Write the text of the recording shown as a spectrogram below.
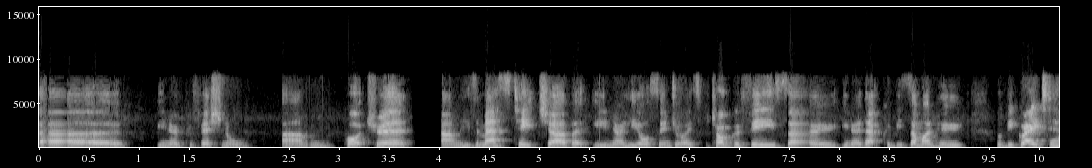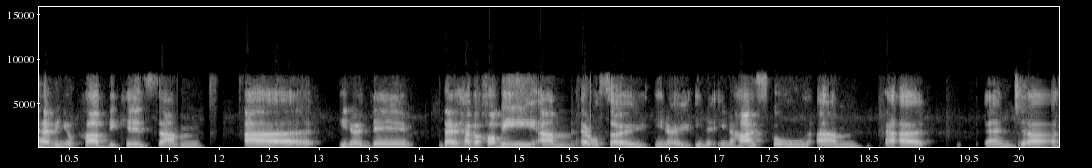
uh, you know, professional um, portrait. Um, he's a maths teacher, but, you know, he also enjoys photography. So, you know, that could be someone who would be great to have in your club because um, uh, you know they they have a hobby. Um, they're also you know in a, in a high school um, uh, and uh,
